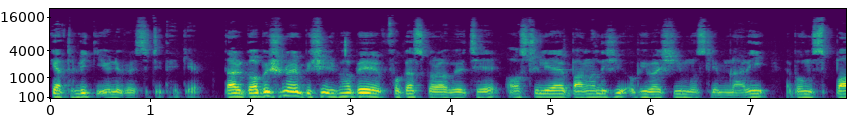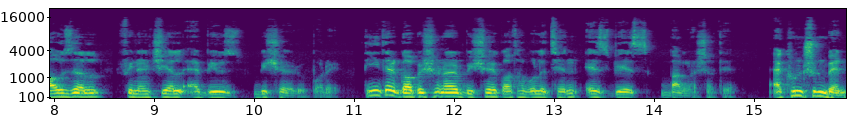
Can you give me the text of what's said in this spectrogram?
ক্যাথলিক ইউনিভার্সিটি থেকে। তার গবেষণায় বিশেষভাবে ফোকাস করা হয়েছে অস্ট্রেলিয়ায় বাংলাদেশি অভিবাসী মুসলিম নারী এবং স্পাউজাল ফিনান্সিয়াল অ্যাবিউজ বিষয়ের উপরে। তিনি তার গবেষণার বিষয়ে কথা বলেছেন এসবিএস বাংলার সাথে। এখন শুনবেন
